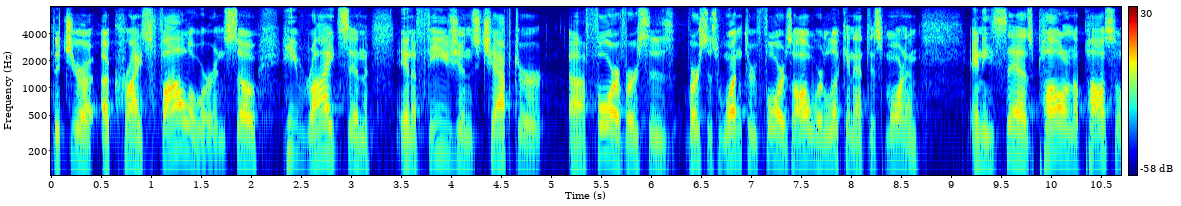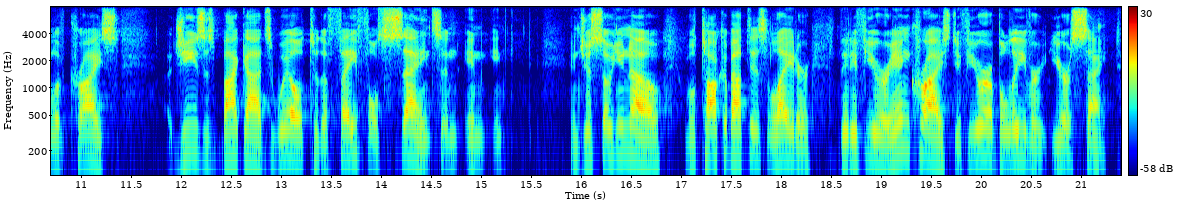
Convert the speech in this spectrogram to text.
that you're a, Christ follower. And so he writes in, in Ephesians chapter uh, 4, verses, verses 1 through 4 is all we're looking at this morning. And he says, Paul, an apostle of Christ, Jesus, by God's will, to the faithful saints, and, and, and just so you know, we'll talk about this later, that if you're in Christ, if you're a believer, you're a saint.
